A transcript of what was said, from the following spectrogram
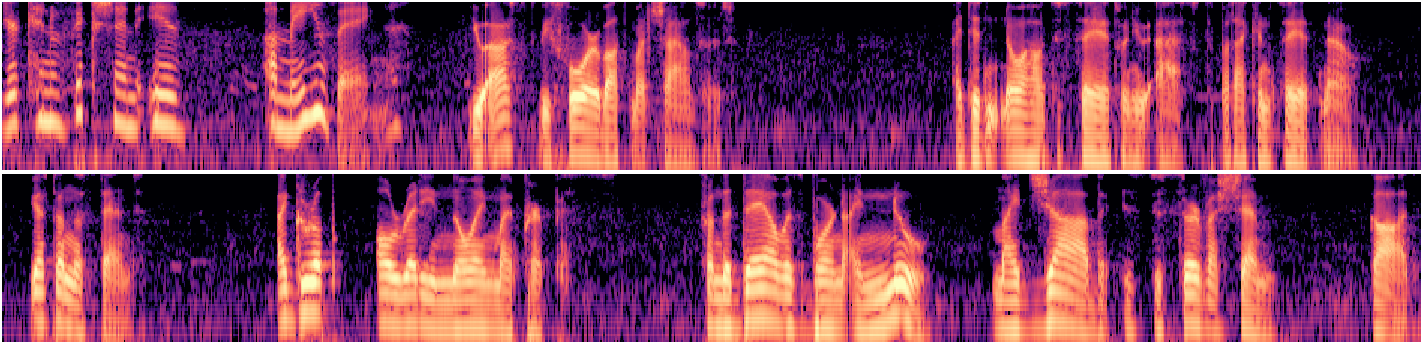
Your conviction is amazing. You asked before about my childhood. I didn't know how to say it when you asked, but I can say it now. You have to understand. I grew up already knowing my purpose. From the day I was born, I knew my job is to serve Hashem, God.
